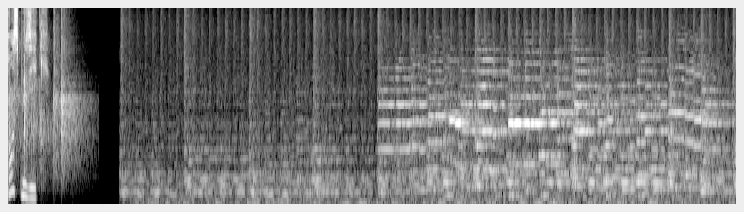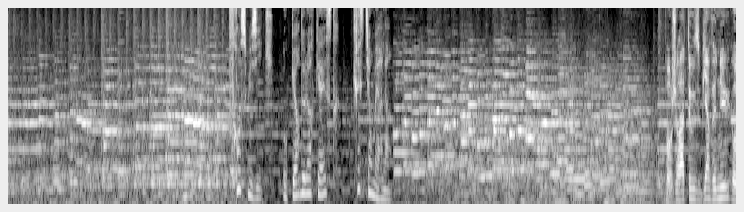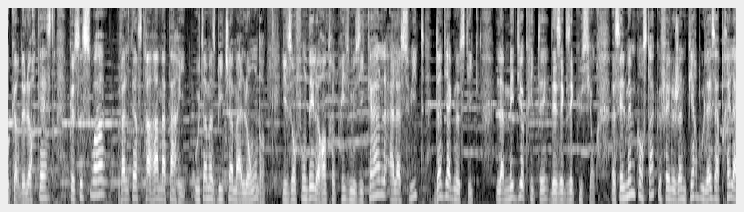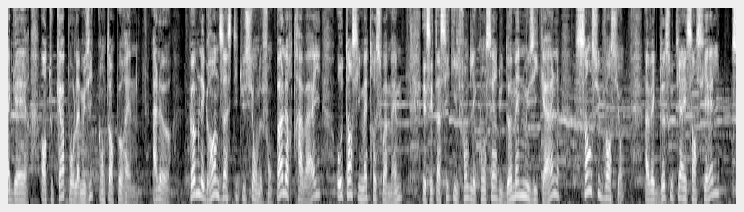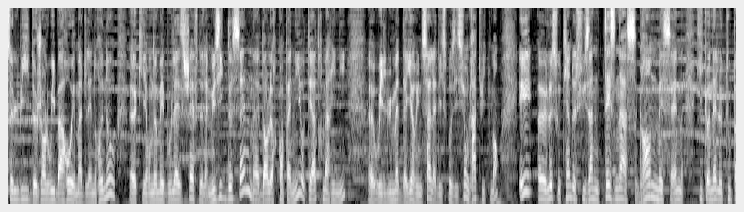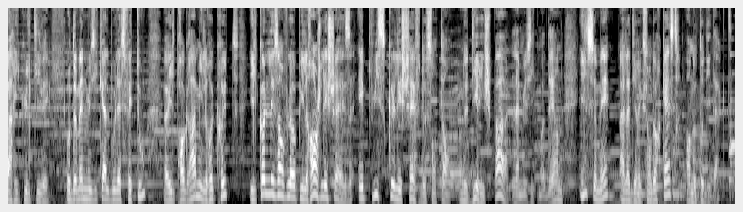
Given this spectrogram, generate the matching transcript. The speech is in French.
France Musique. France Musique, au cœur de l'orchestre, Christian Merlin. Bonjour à tous, bienvenue au cœur de l'orchestre. Que ce soit Walter Straham à Paris ou Thomas Beecham à Londres, ils ont fondé leur entreprise musicale à la suite d'un diagnostic, la médiocrité des exécutions. C'est le même constat que fait le jeune Pierre Boulez après la guerre, en tout cas pour la musique contemporaine. Alors, comme les grandes institutions ne font pas leur travail, autant s'y mettre soi-même. Et c'est ainsi qu'ils fondent les concerts du domaine musical, sans subvention, avec deux soutiens essentiels, celui de Jean-Louis Barrault et Madeleine Renaud, euh, qui ont nommé Boulez chef de la musique de scène dans leur compagnie au Théâtre Marigny, euh, où ils lui mettent d'ailleurs une salle à disposition gratuitement, et euh, le soutien de Suzanne Tesnas, grande mécène, qui connaît le tout Paris cultivé. Au domaine musical, Boulez fait tout, il programme, il recrute, il colle les enveloppes, il range les chaises, et puisque les chefs de son temps ne dirigent pas la musique moderne, il se met à la direction d'orchestre en autodidacte.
